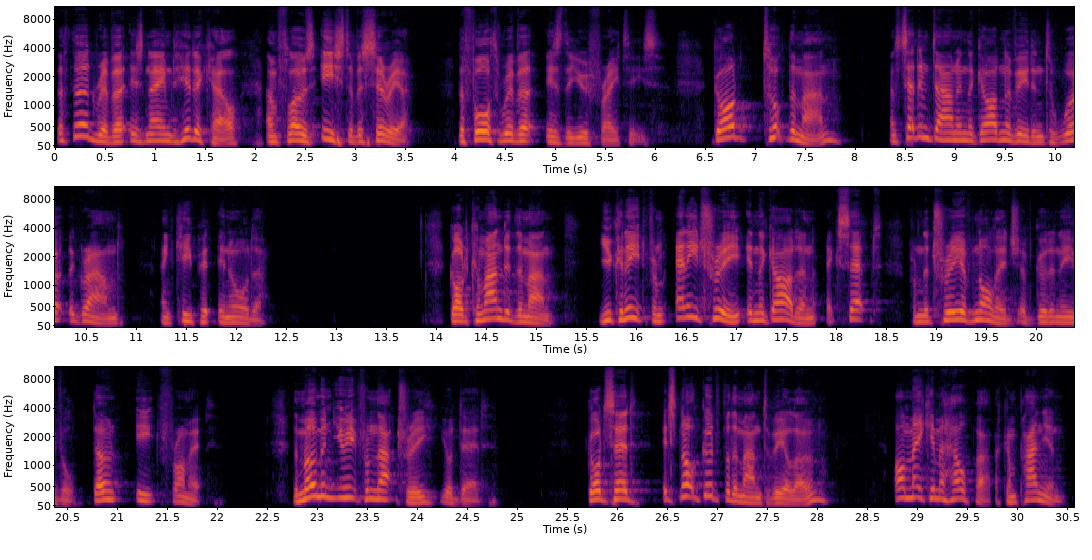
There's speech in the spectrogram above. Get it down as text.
The third river is named Hiddekel and flows east of Assyria. The fourth river is the Euphrates. God took the man and set him down in the Garden of Eden to work the ground and keep it in order. God commanded the man, You can eat from any tree in the garden except from the tree of knowledge of good and evil. Don't eat from it. The moment you eat from that tree, you're dead. God said, It's not good for the man to be alone. I'll make him a helper, a companion.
